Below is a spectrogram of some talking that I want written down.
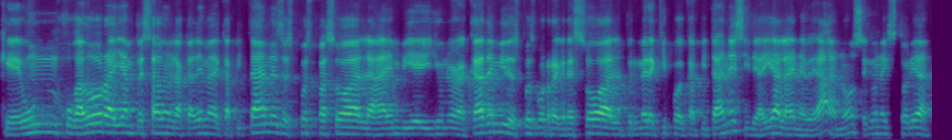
que un jugador haya empezado en la Academia de Capitanes, después pasó a la NBA Junior Academy, después regresó al primer equipo de capitanes y de ahí a la NBA, ¿no? Sería una historia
